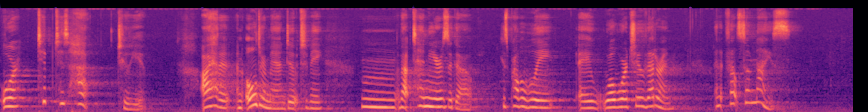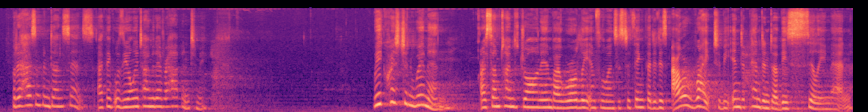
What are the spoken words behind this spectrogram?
or tipped his hat to you? I had a, an older man do it to me mm, about 10 years ago. He's probably a World War II veteran, and it felt so nice. But it hasn't been done since. I think it was the only time it ever happened to me. We Christian women are sometimes drawn in by worldly influences to think that it is our right to be independent of these silly men.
